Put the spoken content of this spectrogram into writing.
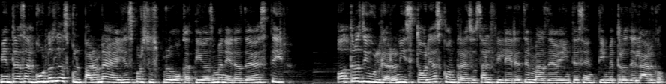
Mientras algunos las culparon a ellas por sus provocativas maneras de vestir, otros divulgaron historias contra esos alfileres de más de 20 centímetros de largo,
